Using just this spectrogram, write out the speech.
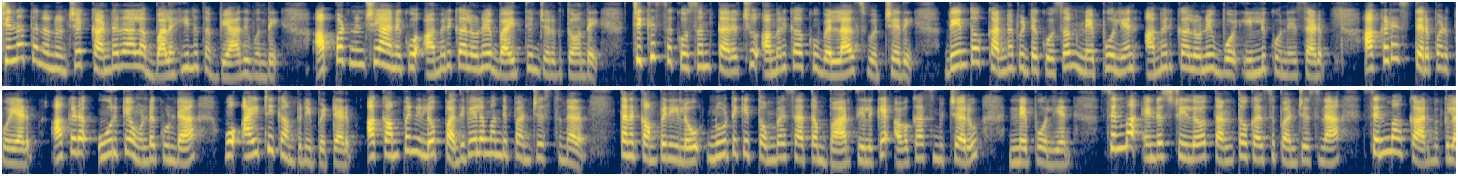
చిన్నతనం నుంచే కండరాల బలహీనత వ్యాధి ఉంది. అప్పటి నుంచి ఆయనకు అమెరికాలోనే వైద్యం జరుగుతోంది. చికిత్స కోసం తరచూ అమెరికాకు వెళ్ళాల్సి వచ్చేది. దీంతో కన్నబిడ్డ కోసం నెపోలియన్ అమెరికాలోనే ఓ ఇల్లు కొనేశాడు. అక్కడే స్థిరపడిపోయాడు. అక్కడ ఊరికే ఉండకుండా ఓ ఐటీ కంపెనీ పెట్టాడు. ఆ కంపెనీలో పదివేల మంది పనిచేస్తున్నారు. తన కంపెనీలో నూటికి తొంభై శాతం భారతీయులకే అవకాశం ఇచ్చారు నెపోలియన్. సినిమా ఇండస్ట్రీలో తనతో కలిసి పనిచేసిన సినిమా కార్మికుల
